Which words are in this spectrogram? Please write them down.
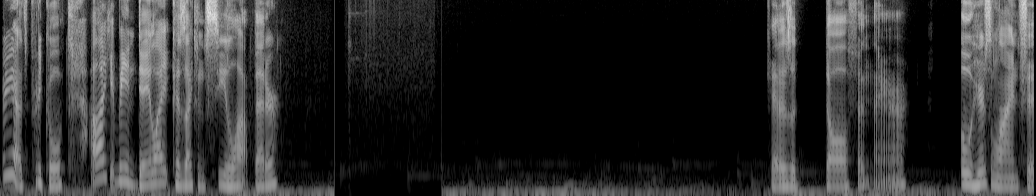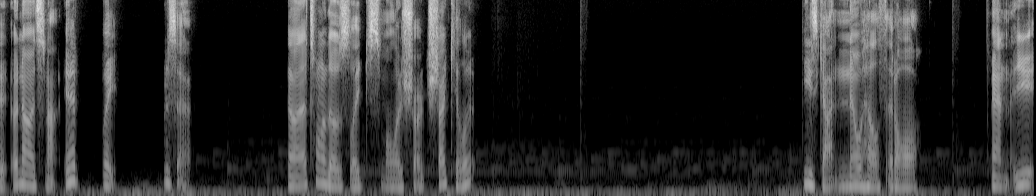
But yeah, it's pretty cool. I like it being daylight because I can see a lot better. Okay, there's a dolphin there. Oh, here's a lionfish. Oh, no, it's not. It. Wait, what is that? No, that's one of those like smaller sharks. Should I kill it? He's got no health at all. Man, you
